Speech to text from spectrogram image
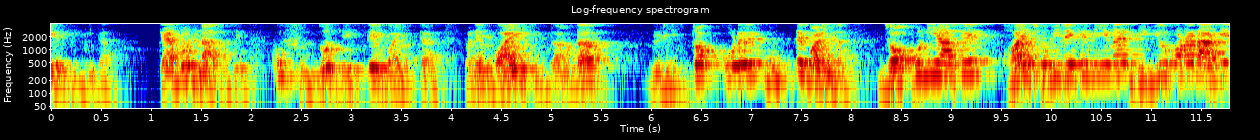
এর বিপিটা কেমন লাগছে? খুব সুন্দর দেখতে হোয়াইটটা মানে হোয়াইট আমরা রিস্টক করে উঠতে পারি না। যখনই আসে, হয় ছবি দেখে নিয়ে নেয় ভিডিও করার আগে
